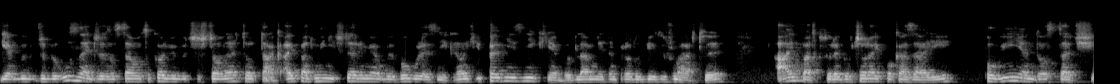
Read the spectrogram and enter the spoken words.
jakby, żeby uznać, że zostało cokolwiek wyczyszczone, to tak, iPad mini 4 miałby w ogóle zniknąć i pewnie zniknie, bo dla mnie ten produkt jest już martwy. iPad, którego wczoraj pokazali, powinien dostać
